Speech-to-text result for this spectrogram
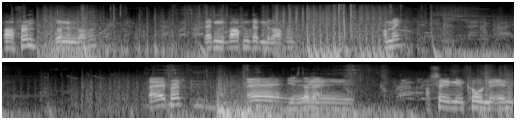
Bathroom. There's one in the bathroom. Dead in the bathroom. Dead in the bathroom. On me. Hey, Fred. Hey, he's done it. Yay. I seen him calling it in.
